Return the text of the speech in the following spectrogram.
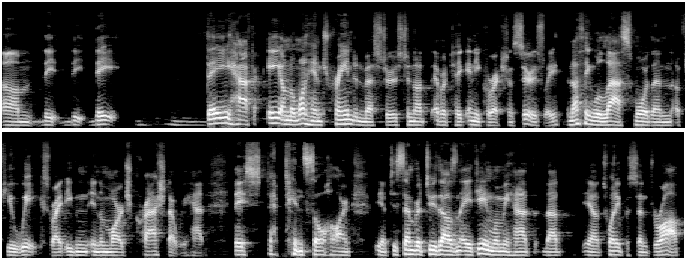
Um, the the they they have a on the one hand trained investors to not ever take any corrections seriously. Nothing will last more than a few weeks right? Even in the march crash that we had. They stepped in so hard. You know december 2018 when we had that you know 20% drop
